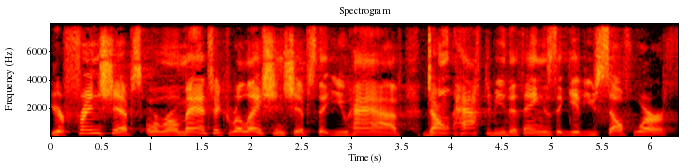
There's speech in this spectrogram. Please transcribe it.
Your friendships or romantic relationships that you have don't have to be the things that give you self worth.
